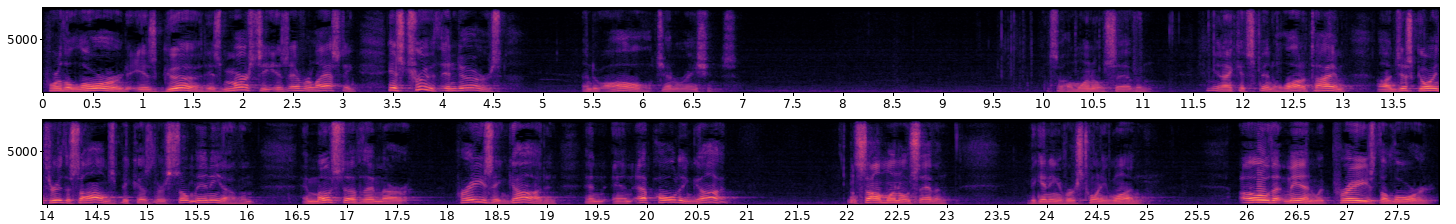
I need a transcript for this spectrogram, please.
For the Lord is good, his mercy is everlasting, his truth endures unto all generations. Psalm 107. I mean, I could spend a lot of time on just going through the Psalms because there's so many of them, and most of them are praising God and, and, and upholding God. In Psalm 107, beginning of verse 21. Oh, that men would praise the Lord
